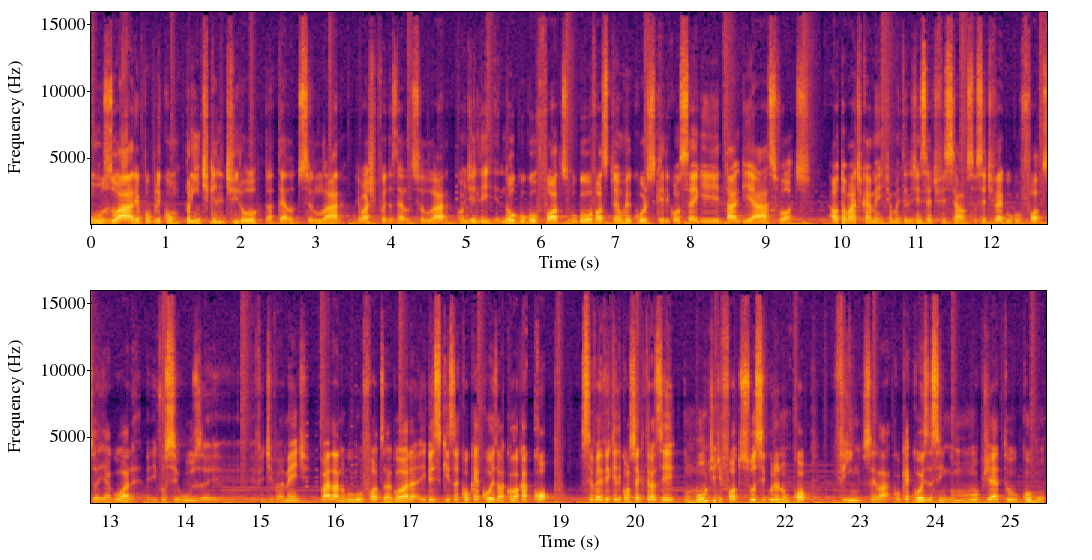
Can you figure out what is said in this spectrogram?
um usuário publicou um print que ele tirou da tela do celular, eu acho que foi da tela do celular, onde ele, no Google Fotos, o Google Fotos tem um recurso que ele consegue taguear as fotos automaticamente, é uma inteligência artificial. Se você tiver Google Fotos aí agora e você usa efetivamente, vai lá no Google Fotos agora e pesquisa qualquer coisa, lá, coloca copo você vai ver que ele consegue trazer um monte de fotos suas segurando um copo, vinho, sei lá, qualquer coisa assim, um objeto comum.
